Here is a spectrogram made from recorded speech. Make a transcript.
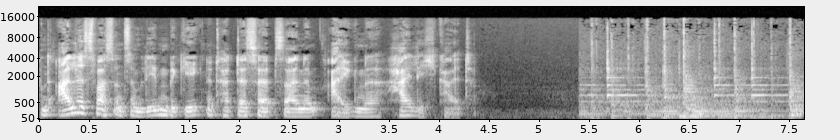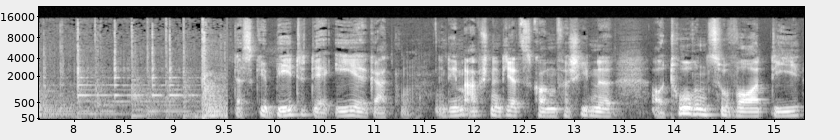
Und alles, was uns im Leben begegnet, hat deshalb seine eigene Heiligkeit. Das Gebet der Ehegatten. In dem Abschnitt jetzt kommen verschiedene Autoren zu Wort, die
